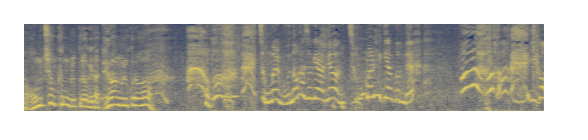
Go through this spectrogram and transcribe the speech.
야, 엄청 큰 물꾸러기다. 대왕 물꾸러. 정말 문어 화석이라면 정말 희귀한 건데. 아, 이거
